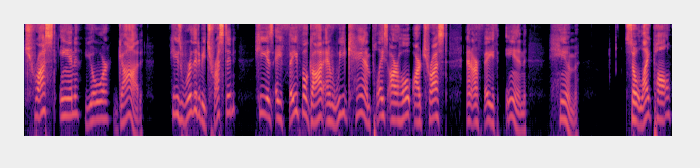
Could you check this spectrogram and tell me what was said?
trust in your God. He is worthy to be trusted. He is a faithful God, and we can place our hope, our trust, and our faith in Him. So, like Paul,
